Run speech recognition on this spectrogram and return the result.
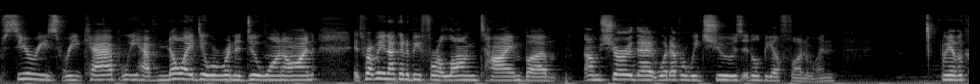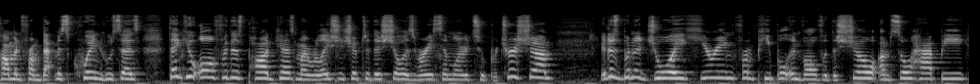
series recap, we have no idea what we're going to do one on. It's probably not going to be for a long time, but I'm sure that whatever we choose, it'll be a fun one. We have a comment from that Miss Quinn who says, Thank you all for this podcast. My relationship to this show is very similar to Patricia. It has been a joy hearing from people involved with the show. I'm so happy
